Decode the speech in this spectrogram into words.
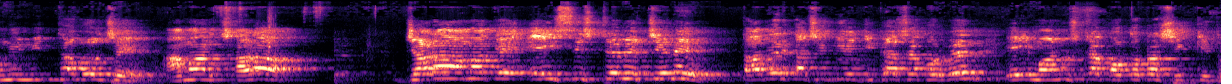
উনি মিথ্যা বলছে। আমার ছাড়া যারা আমাকে এই সিস্টেমে চেনে, তাদের কাছে গিয়ে জিজ্ঞাসা করবেন, এই মানুষটা কতটা শিক্ষিত।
